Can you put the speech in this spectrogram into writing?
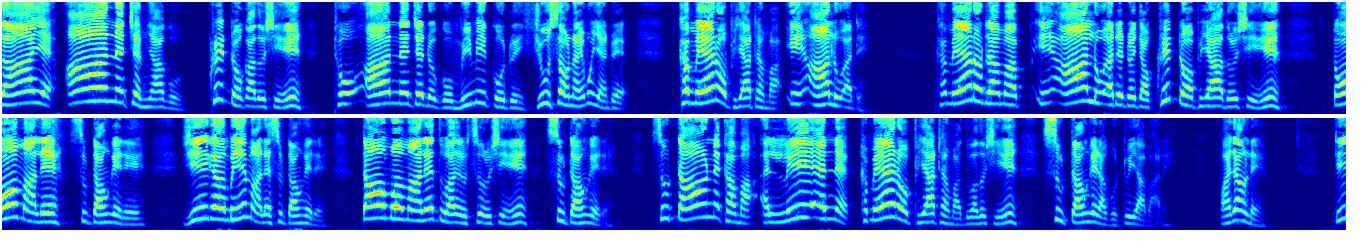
သားရဲ့အားနဲ့ချက်များကိုခရစ်တော်ကဆိုရှင် ထိုအားနဲ့ချက်တို့ကိုမိမိကိုယ်တွင်ယူဆောင်နိုင်ဖို့ရန်အတွက်ခမဲတော်ဘုရားထံမှာအင်အားလိုအပ်တယ်ခမဲတော်ထံမှာအင်အားလိုအပ်တဲ့အတွက်ကြောင့်ခရစ်တော်ဘုရားဆိုရှင်တောမှာလဲဆူတောင်းခဲ့တယ်ရေကန်ဘေးမှာလဲဆူတောင်းခဲ့တယ်တောင်ပေါ်မှာလဲသူကဆိုလို့ရှိရင်ဆူတောင်းခဲ့တယ်ဆူတောင်းတဲ့ခါမှာအလေးအနက်ခမဲတော်ဘုရားထံမှာသူကဆိုရှင်ဆူတောင်းခဲ့တာကိုတွေ့ရပါတယ်။ဘာကြောင့်လဲဒီ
